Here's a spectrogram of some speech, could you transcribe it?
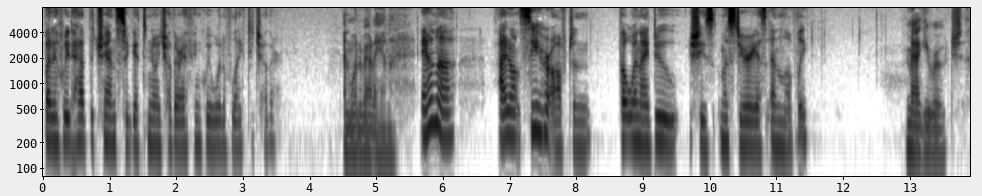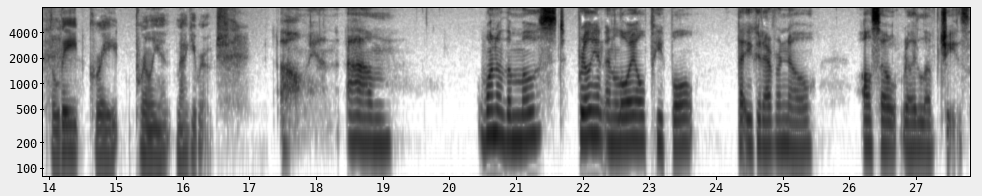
but if we'd had the chance to get to know each other, I think we would have liked each other. And what about Anna? Anna, I don't see her often, but when I do, she's mysterious and lovely. Maggie Roche, the late, great, brilliant Maggie Roche. Oh, man. Um, one of the most brilliant and loyal people that you could ever know also really loved cheese.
